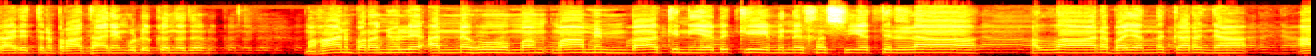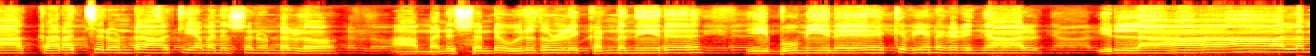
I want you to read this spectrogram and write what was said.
കാര്യത്തിന് പ്രാധാന്യം കൊടുക്കുന്നത്. മഹാൻ പറഞ്ഞുല്ലേ അന്നഹു മാമിൻ ബാക്കിൻ യബ്കി ഭയന്ന് കരഞ്ഞ ആ കരച്ചിലുണ്ടാക്കിയ മനുഷ്യനുണ്ടല്ലോ. ആ മനുഷ്യന്റെ ഒരു തുള്ളി കണ്ണുനീര് ഈ ഭൂമിയിലേക്ക് വീണു കഴിഞ്ഞാൽ ഇല്ലാലം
